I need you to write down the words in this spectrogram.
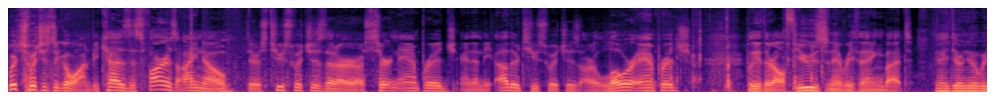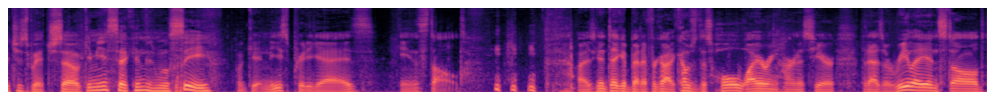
which switches to go on because as far as I know, there's two switches that are a certain amperage and then the other two switches are lower amperage. I believe they're all fused and everything, but I don't know which is which. So give me a second and we'll see. We're getting these pretty guys installed. I was gonna take a bit. I forgot. It comes with this whole wiring harness here that has a relay installed.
